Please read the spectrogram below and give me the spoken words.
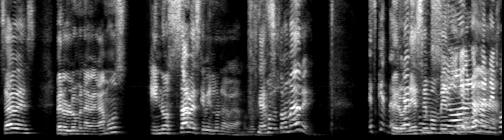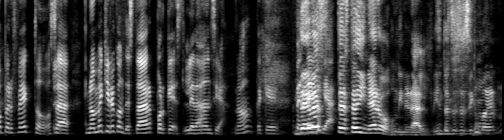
¿sabes? Pero lo navegamos y no sabes qué bien lo navegamos. Nos quedamos de toda madre. Es que Pero en ese momento- Y yo lo funciona. manejo perfecto. O sea, no me quiere contestar porque le da ansia, ¿no? De que. Debes de este dinero, un dineral. Y entonces así como de, "No".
